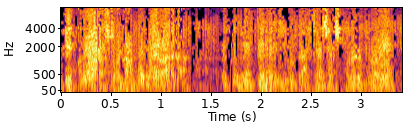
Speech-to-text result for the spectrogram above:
películas, la primera, que tú me tienes gracias por el.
